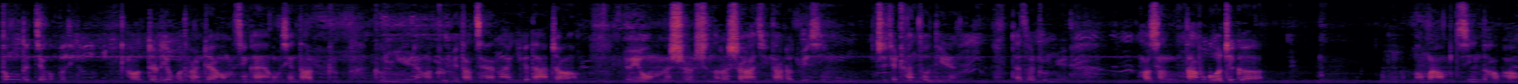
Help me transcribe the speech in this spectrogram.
咚的叫个不停。好，这里有个团战，我们先看，我们先打猪猪女，然后猪女打残了一个大招，由于我们是升到了十二级大招觉醒，直接穿透敌人，带走猪女，好像打不过这个龙马，我们进行逃跑，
